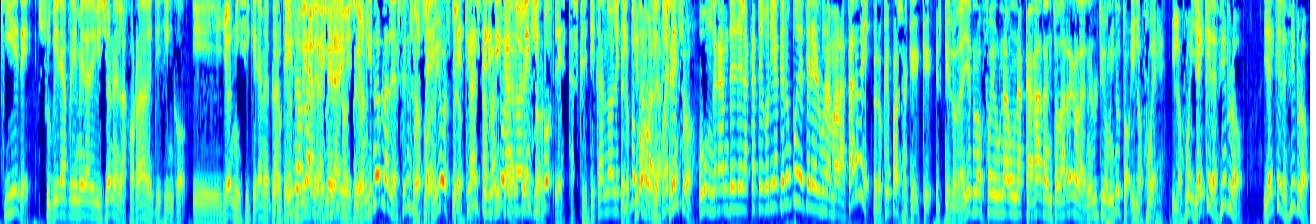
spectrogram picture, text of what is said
quiere subir a primera división en la jornada 25 y yo ni siquiera me ¿Pero planteo subir a primera ascensos? división. ¿Pero quién habla de ascensos, No sé, por Dios? ¿Pero le quién estás está hablando de criticando al equipo, le estás criticando al ¿Pero equipo como si fuese ascenso? un grande de la categoría que no puede tener una mala tarde. ¿Pero qué pasa? ¿Que, que, es que lo de ayer no fue una, una cagada en toda regla en el último minuto? Y lo fue, y lo fue, y hay que decirlo, y hay que decirlo.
